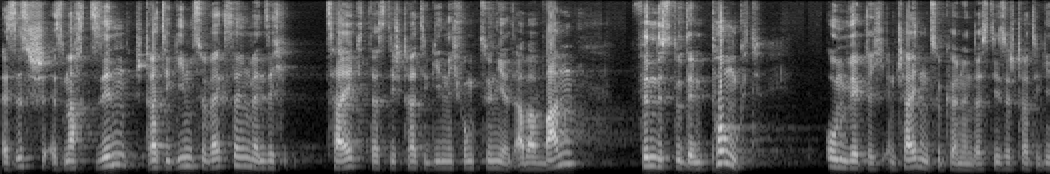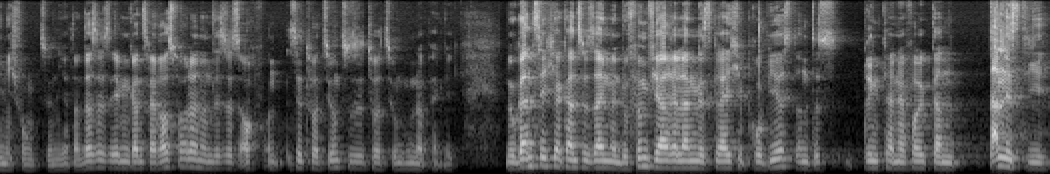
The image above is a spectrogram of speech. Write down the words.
es, ist, es macht Sinn, Strategien zu wechseln, wenn sich zeigt, dass die Strategie nicht funktioniert. Aber wann findest du den Punkt, um wirklich entscheiden zu können, dass diese Strategie nicht funktioniert? Und das ist eben ganz herausfordernd und das ist auch von Situation zu Situation unabhängig. Nur ganz sicher kannst du sein, wenn du fünf Jahre lang das Gleiche probierst und das bringt keinen Erfolg, dann, dann, ist, die,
